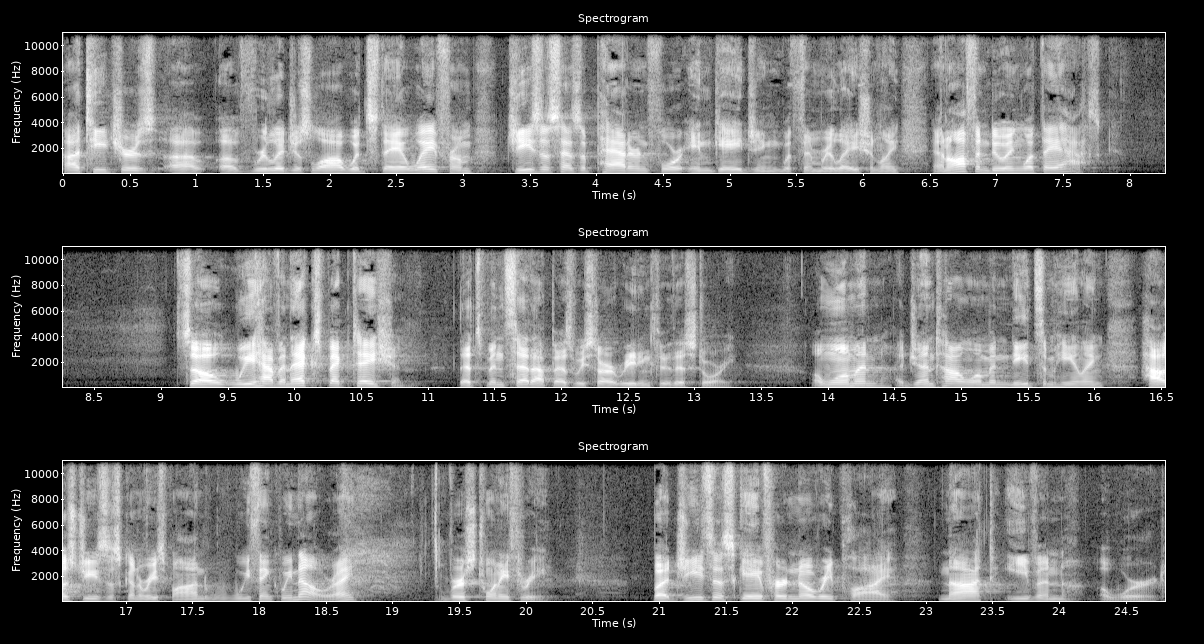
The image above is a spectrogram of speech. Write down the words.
uh, teachers uh, of religious law would stay away from. Jesus has a pattern for engaging with them relationally and often doing what they ask. So we have an expectation that's been set up as we start reading through this story. A woman, a Gentile woman, needs some healing. How's Jesus going to respond? We think we know, right? Verse 23. But Jesus gave her no reply, not even a word.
